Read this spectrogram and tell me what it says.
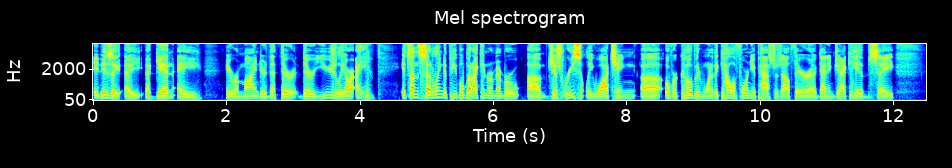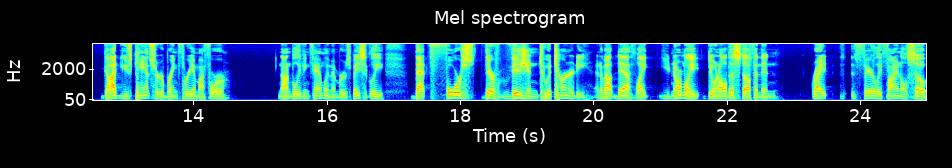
it is a, a again a a reminder that there there usually are. I, it's unsettling to people, but I can remember uh, just recently watching uh, over COVID one of the California pastors out there, a guy named Jack Hibbs, say, God used cancer to bring three of my four non believing family members. Basically, that forced their vision to eternity and about death. Like, you normally doing all this stuff and then, right, it's fairly final. So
